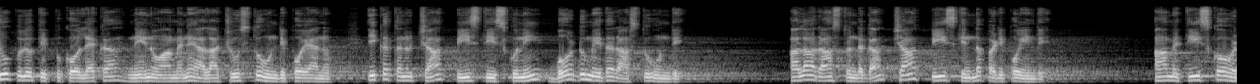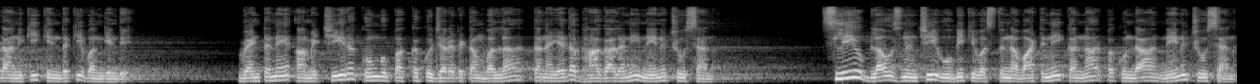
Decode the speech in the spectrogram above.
చూపులు తిప్పుకోలేక నేను ఆమెనే అలా చూస్తూ ఉండిపోయాను. ఇక తను చాక్ పీస్ తీసుకుని బోర్డు మీద రాస్తూ ఉంది. అలా రాస్తుండగా చాక్ పీస్ కింద పడిపోయింది. ఆమె తీసుకోవడానికి కిందకి వంగింది. వెంటనే ఆమె చీర కొంగు పక్కకు జరగటం వల్ల తన ఎద భాగాలని నేను చూశాను. స్లీవ్ బ్లౌజ్ నుంచి ఉబికి వస్తున్న వాటిని కన్నార్పకుండా నేను చూశాను.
